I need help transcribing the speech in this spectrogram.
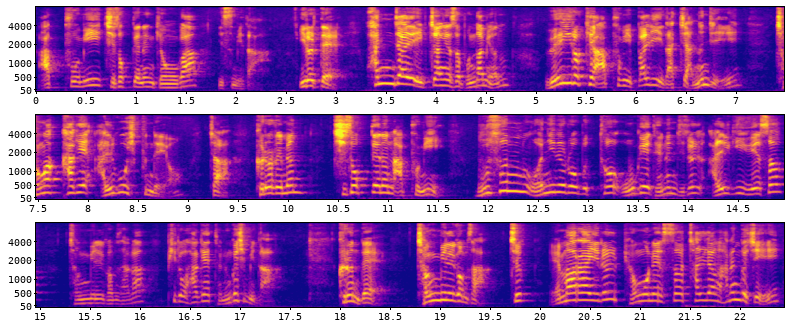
아픔이 지속되는 경우가 있습니다. 이럴 때 환자의 입장에서 본다면 왜 이렇게 아픔이 빨리 낫지 않는지 정확하게 알고 싶은데요. 자, 그러려면 지속되는 아픔이 무슨 원인으로부터 오게 되는지를 알기 위해서 정밀 검사가 필요하게 되는 것입니다. 그런데 정밀 검사, 즉 MRI를 병원에서 촬영하는 것이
